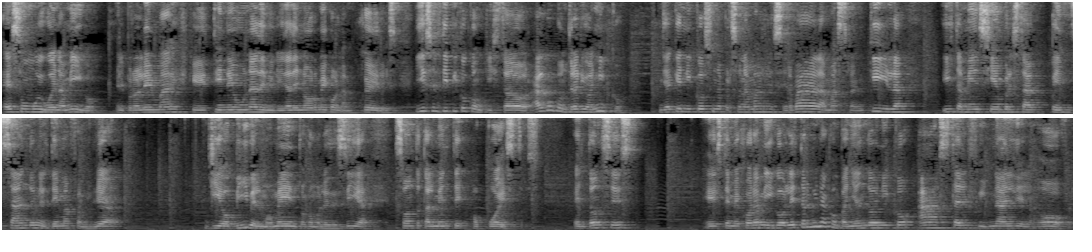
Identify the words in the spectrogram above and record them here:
es un muy buen amigo. El problema es que tiene una debilidad enorme con las mujeres y es el típico conquistador, algo contrario a Nico, ya que Nico es una persona más reservada, más tranquila y también siempre está pensando en el tema familiar. Gio vive el momento, como les decía, son totalmente opuestos. Entonces, este mejor amigo le termina acompañando a Nico hasta el final de la obra,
